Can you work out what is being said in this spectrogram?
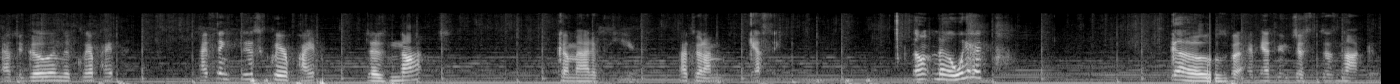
have to go in the clear pipe. I think this clear pipe does not come out of here. That's what I'm guessing. Don't know where it goes, but I'm guessing it just does not go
